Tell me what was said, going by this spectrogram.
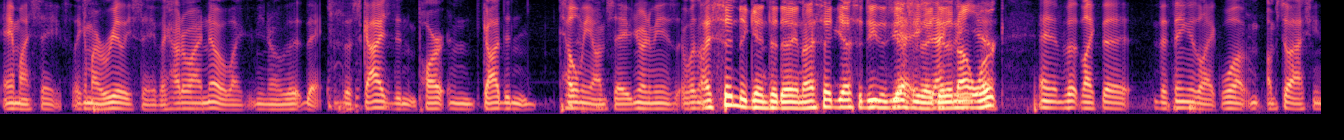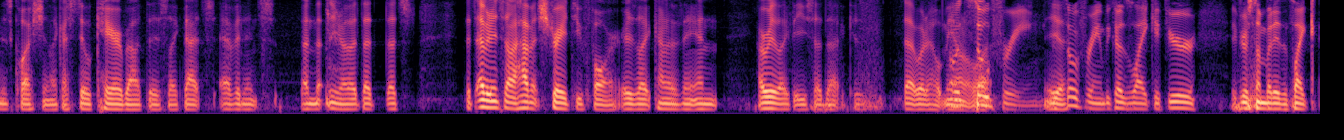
am I saved? Like, am I really saved? Like, how do I know? Like, you know, the the, the skies didn't part and God didn't tell me I'm saved. You know what I mean? It wasn't I sinned again today and I said yes to Jesus Yeah, yesterday. Did it not yeah. work? And but like the the thing is like, well, I'm, I'm still asking this question. Like I still care about this. Like that's evidence, and you know that, that that's that's evidence that I haven't strayed too far. Is like kind of the thing. And I really like that you said that because that would have helped me Oh, out it's so lot. freeing. Yeah. It's so freeing because like if you're if you're somebody that's like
